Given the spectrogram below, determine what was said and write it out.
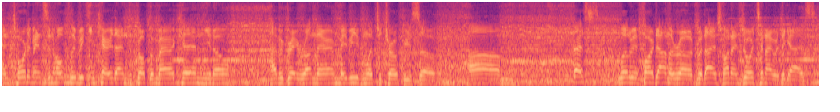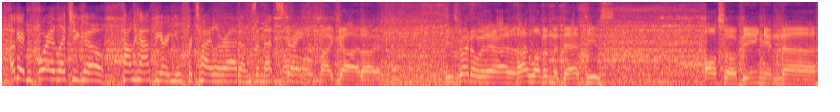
and tournaments, and hopefully we can carry that into Copa America and, you know, have a great run there and maybe even lift a trophy. So um, that's a little bit far down the road, but I just want to enjoy tonight with the guys. Okay, before I let you go, how happy are you for Tyler Adams and that strike? Oh, my God. I, he's right over there. I, I, love him to death. He's also being in... Uh,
